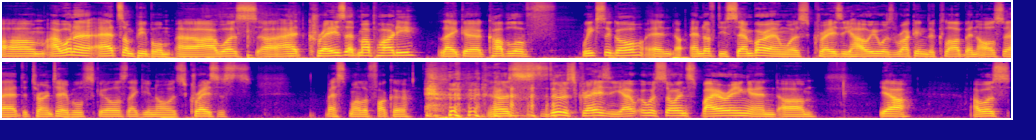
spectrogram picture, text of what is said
Um, I want to add some people. Uh, I was uh, I had Craze at my party like a couple of weeks ago, and end of December, and was crazy how he was rocking the club, and also had the turntable skills. Like you know, it's crazy. It's best motherfucker. you know, it's, dude, it's crazy. I, it was so inspiring, and um, yeah, I was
